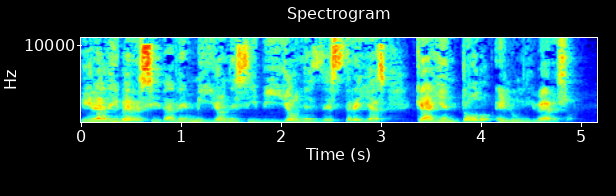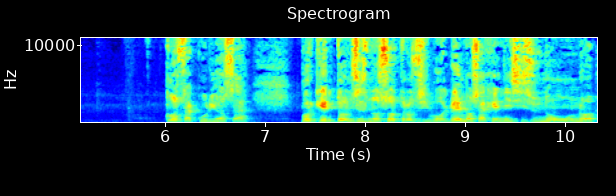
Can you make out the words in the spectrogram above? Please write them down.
y la diversidad de millones y billones de estrellas que hay en todo el universo. Cosa curiosa, porque entonces nosotros, si volvemos a Génesis 1.1,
